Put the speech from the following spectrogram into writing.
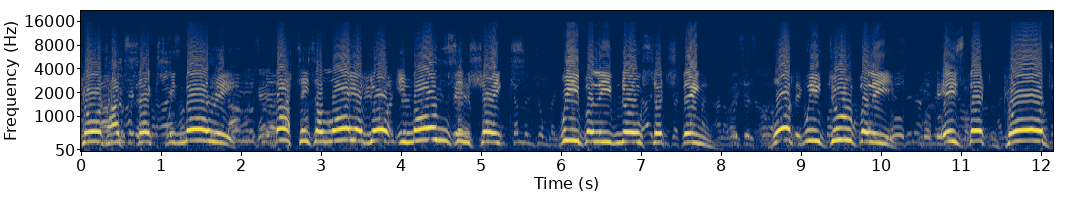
God had sex with Mary. That is a lie of your imams and sheikhs. We believe no such thing. What we do believe is that God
